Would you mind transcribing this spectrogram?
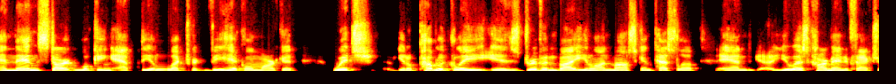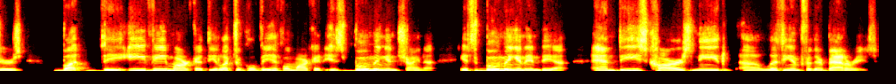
and then start looking at the electric vehicle market, which you know publicly is driven by Elon Musk and Tesla and U.S. Uh, car manufacturers. But the EV market, the electrical vehicle market, is booming in China. It's booming in India, and these cars need uh, lithium for their batteries.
